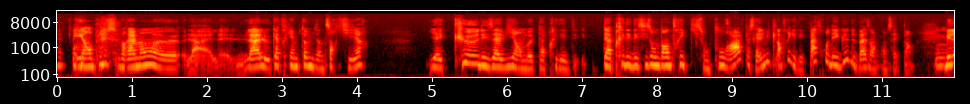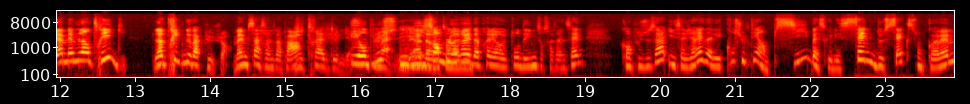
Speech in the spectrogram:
Et en plus, vraiment, euh, là, là, le quatrième tome vient de sortir. Il y a que des avis en mode t'as pris des, t'as pris des décisions d'intrigue qui sont pourraves, parce qu'à la limite, l'intrigue était pas trop dégueu de base dans le concept. hein. Mm. Mais là, même l'intrigue, l'intrigue ne va plus. Genre, même ça, ça ne va pas. J'ai très hâte de le lire. Et en plus, Ouais, il, hâte il semblerait, d'après les retours des lignes sur certaines scènes, qu'en plus de ça, il s'agirait d'aller consulter un psy parce que les scènes de sexe sont quand même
